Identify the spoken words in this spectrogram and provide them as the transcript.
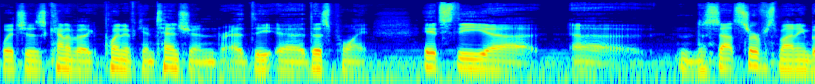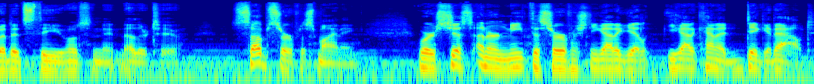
which is kind of a point of contention at the uh, this point. It's the uh, uh, it's not surface mining, but it's the what's the other two subsurface mining, where it's just underneath the surface, and you got to get you got to kind of dig it out.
